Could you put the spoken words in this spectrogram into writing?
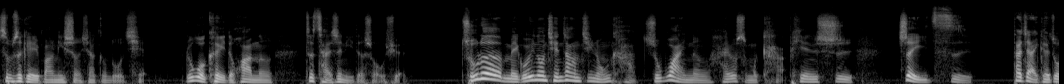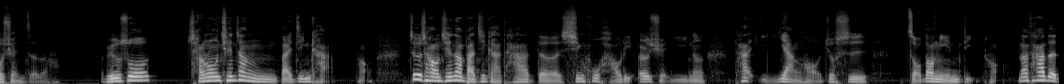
是不是可以帮你省下更多钱？如果可以的话呢，这才是你的首选。除了美国运动千账金融卡之外呢，还有什么卡片是这一次大家也可以做选择的？比如说长荣千账白金卡，好，这个长荣千账白金卡它的新户好礼二选一呢，它一样哈，就是走到年底哈。那它的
